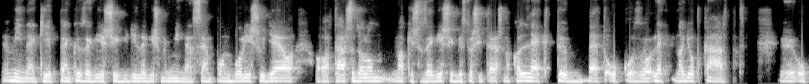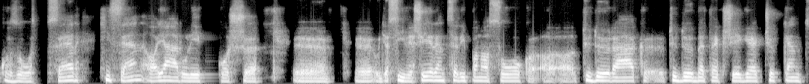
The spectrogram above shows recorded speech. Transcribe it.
mindenképpen közegészségügyileg is, meg minden szempontból is. Ugye a, a társadalomnak és az egészségbiztosításnak a legtöbbet okozó, legnagyobb kárt okozó szer, hiszen a járulékos ugye szív- és érrendszeri panaszok, a tüdőrák, tüdőbetegségek, csökkent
